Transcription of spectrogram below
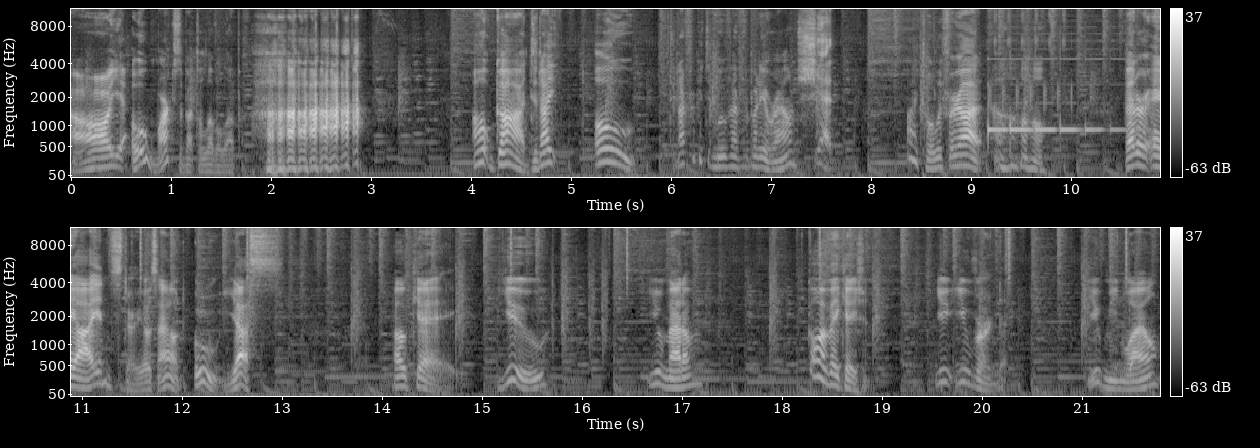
Oh, yeah. Oh, Mark's about to level up. oh, God. Did I... Oh, did I forget to move everybody around? Shit. I totally forgot. Oh. Better AI and stereo sound. Ooh, yes. Okay. You... You, madam, Go on vacation. You you've earned it. You meanwhile.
